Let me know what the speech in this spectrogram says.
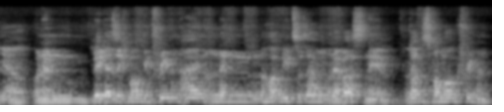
Ja. Und dann lädt er sich Morgan Freeman ein und dann hocken die zusammen, oder was? Nee, doch, das war Morgan Freeman.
